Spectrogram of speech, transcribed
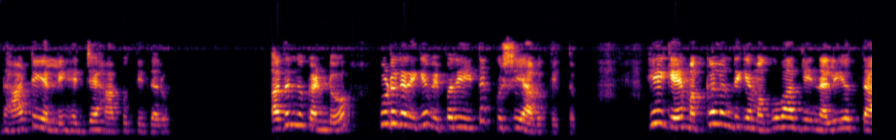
ಧಾಟಿಯಲ್ಲಿ ಹೆಜ್ಜೆ ಹಾಕುತ್ತಿದ್ದರು. ಅದನ್ನು ಕಂಡು ಹುಡುಗರಿಗೆ ವಿಪರೀತ ಖುಷಿಯಾಗುತ್ತಿತ್ತು. ಹೀಗೆ ಮಕ್ಕಳೊಂದಿಗೆ ಮಗುವಾಗಿ ನಲಿಯುತ್ತಾ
